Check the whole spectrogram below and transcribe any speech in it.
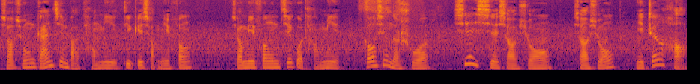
小熊赶紧把糖蜜递给小蜜蜂，小蜜蜂接过糖蜜，高兴地说：“谢谢小熊，小熊你真好。”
